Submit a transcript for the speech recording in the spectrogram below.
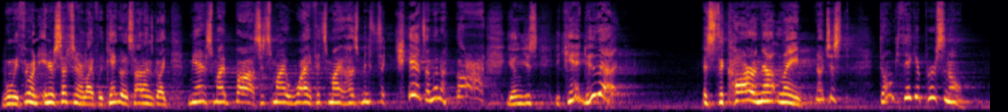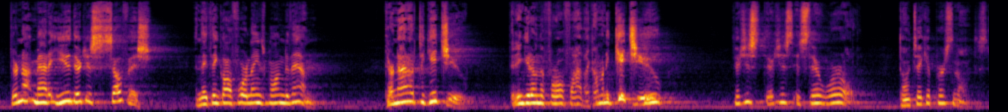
when we throw an interception in our life, we can't go to the sidelines and go like, man, it's my boss, it's my wife, it's my husband, it's the kids. I'm gonna, ah. you know, you just you can't do that. It's the car in that lane. No, just don't take it personal. They're not mad at you. They're just selfish, and they think all four lanes belong to them. They're not out to get you. They didn't get on the 405 like, I'm going to get you. They're just, they're just, it's their world. Don't take it personal. Just,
